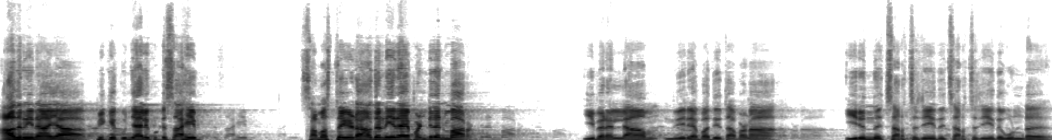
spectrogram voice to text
ആദരണീയനായ പി കെ കുഞ്ഞാലിക്കുട്ടി സാഹിബ് സമസ്തയുടെ ആദരണീയരായ പണ്ഡിതന്മാർ ഇവരെല്ലാം നിരവധി തവണ ഇരുന്ന് ചർച്ച ചെയ്ത് ചർച്ച ചെയ്തുകൊണ്ട്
